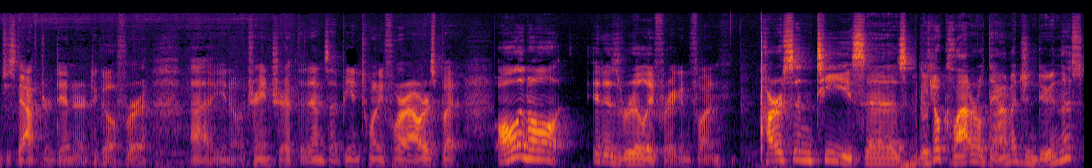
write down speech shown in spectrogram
just after dinner to go for a, uh, you know, a train trip that ends up being 24 hours. But all in all, it is really friggin' fun. Carson T says, there's no collateral damage in doing this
